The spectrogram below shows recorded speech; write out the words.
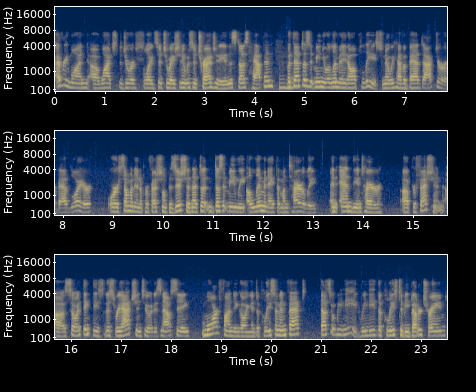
everyone uh, watched the George Floyd situation. It was a tragedy, and this does happen. Mm-hmm. But that doesn't mean you eliminate all police. You know, we have a bad doctor or a bad lawyer or someone in a professional position. That doesn't mean we eliminate them entirely and end the entire uh, profession. Uh, so I think these, this reaction to it is now seeing more funding going into police, and in fact, that's what we need. We need the police to be better trained.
